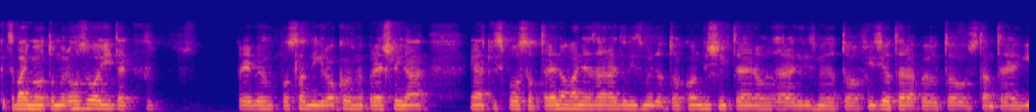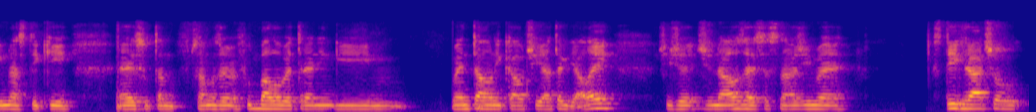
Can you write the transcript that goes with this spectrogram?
keď sa bavíme o tom rozvoji, tak priebehu posledných rokov sme prešli na nejaký spôsob trénovania, zaradili sme do toho kondičných trénerov, zaradili sme do toho fyzioterapeutov, sú tam tréning gymnastiky, hej, sú tam samozrejme futbalové tréningy, mentálni kauči a tak ďalej. Čiže, čiže naozaj sa snažíme z tých hráčov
